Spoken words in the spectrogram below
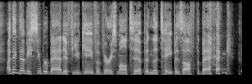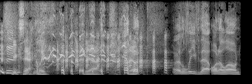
I think that'd be super bad if you gave a very small tip and the tape is off the bag. exactly. yeah. Yep. I'll leave that one alone.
